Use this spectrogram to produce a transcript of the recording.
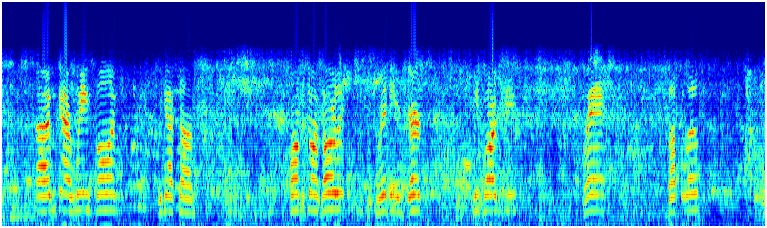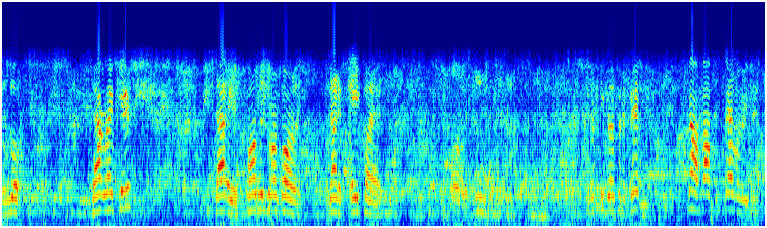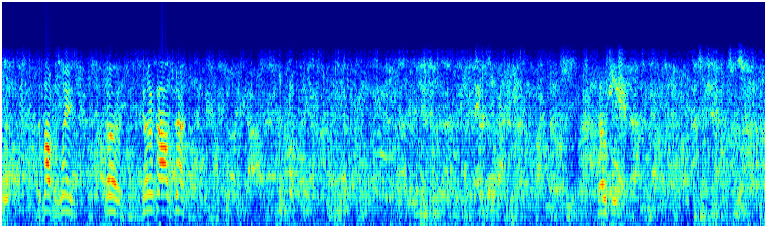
Alright, we got wings going. We got some Parmesan garlic, Caribbean jerk, beef barbecue, ranch, buffalo, and look. That right there, that is Parmesan garlic. That is A class. Oh, mm. Me go to the dip. Not about the celery, it's, about the wings. Good. Show us how it's done. So cool.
